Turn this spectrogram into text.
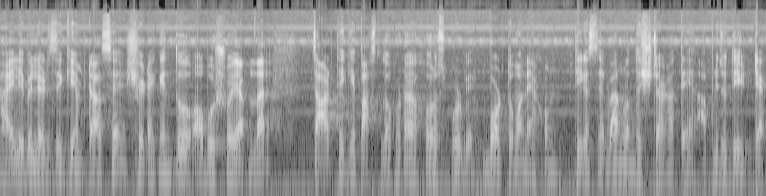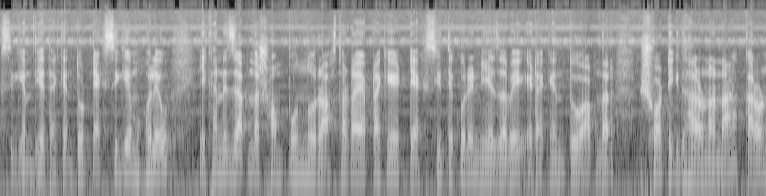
হাই লেভেলের যে গেমটা আছে, সেটা কিন্তু অবশ্যই আপনার চার থেকে পাঁচ লক্ষ টাকা খরচ পড়বে বর্তমানে এখন, ঠিক আছে, বাংলাদেশ টাকাতে। আপনি যদি ট্যাক্সি গেম দিয়ে থাকেন, তো ট্যাক্সি গেম হলেও এখানে যে আপনার সম্পূর্ণ রাস্তাটাই আপনাকে ট্যাক্সিতে করে নিয়ে যাবে, এটা কিন্তু আপনার সঠিক ধারণা না। কারণ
